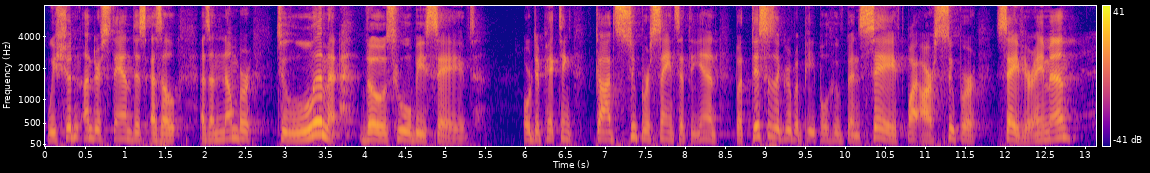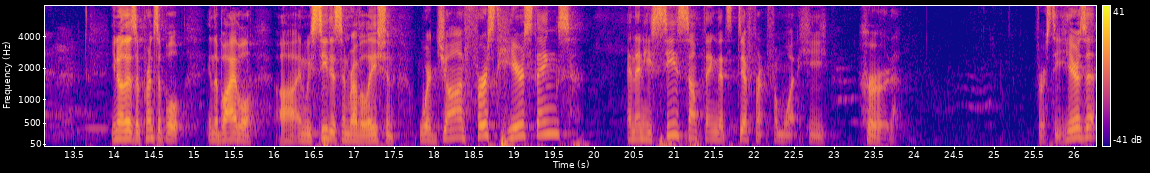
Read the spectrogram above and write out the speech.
we shouldn't understand this as a, as a number to limit those who will be saved or depicting God's super saints at the end. But this is a group of people who've been saved by our super Savior. Amen? Amen. You know, there's a principle in the Bible, uh, and we see this in Revelation, where John first hears things and then he sees something that's different from what he heard. First he hears it,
